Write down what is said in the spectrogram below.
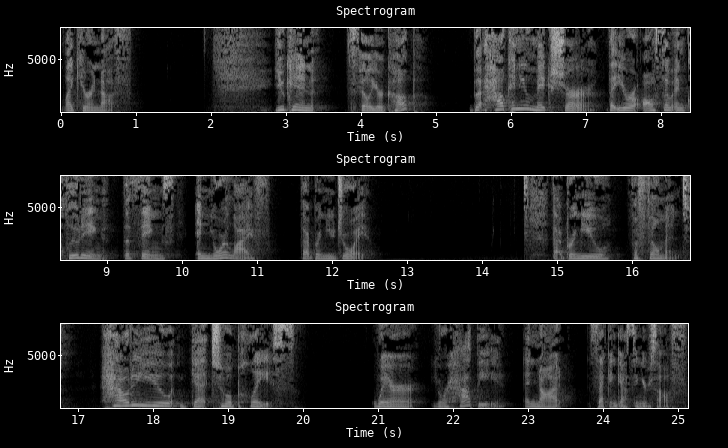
like you're enough. You can fill your cup, but how can you make sure that you are also including the things in your life that bring you joy, that bring you fulfillment, how do you get to a place where you're happy and not second guessing yourself?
